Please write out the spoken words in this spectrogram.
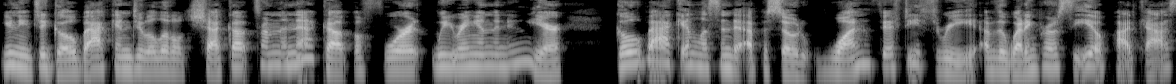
you need to go back and do a little checkup from the neck up before we ring in the new year, go back and listen to episode 153 of the Wedding Pro CEO podcast.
